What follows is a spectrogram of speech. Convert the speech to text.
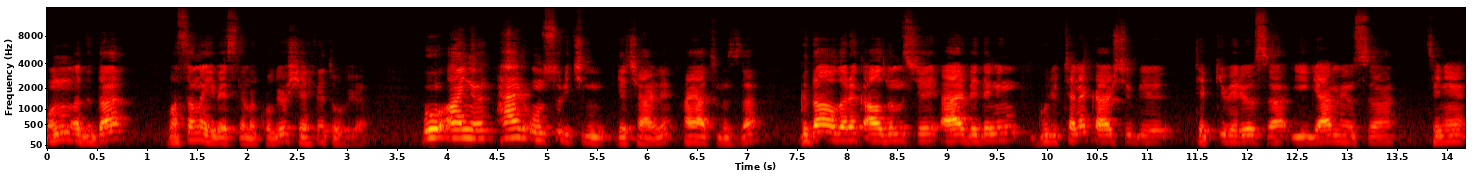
Onun adı da vasanayı beslemek oluyor, şehvet oluyor. Bu aynı her unsur için geçerli hayatımızda. Gıda olarak aldığımız şey eğer bedenin glutene karşı bir tepki veriyorsa, iyi gelmiyorsa, seni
